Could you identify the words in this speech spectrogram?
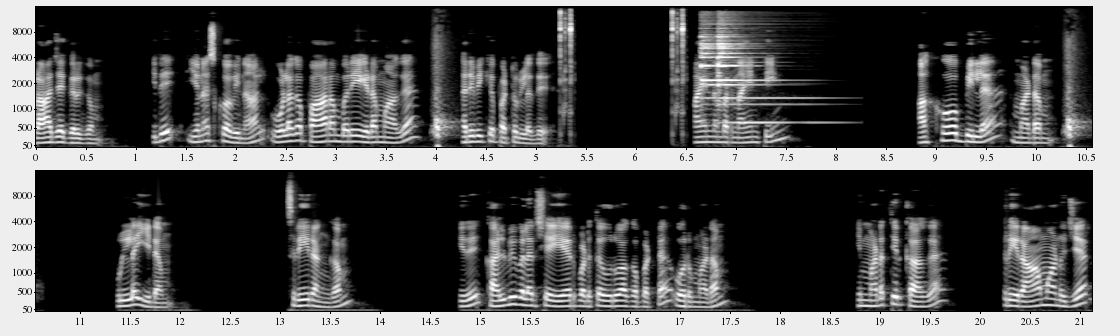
ராஜகிருகம். இது யுனெஸ்கோவினால் உலக பாரம்பரிய இடமாக அறிவிக்கப்பட்டுள்ளது. பாயிண்ட் நம்பர் நைன்டீன் அகோபில மடம் உள்ள இடம். ஸ்ரீரங்கம். இது கல்வி வளர்ச்சியை ஏற்படுத்த உருவாக்கப்பட்ட ஒரு மடம். இம்மடத்திற்காக ஸ்ரீ ராமானுஜர்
